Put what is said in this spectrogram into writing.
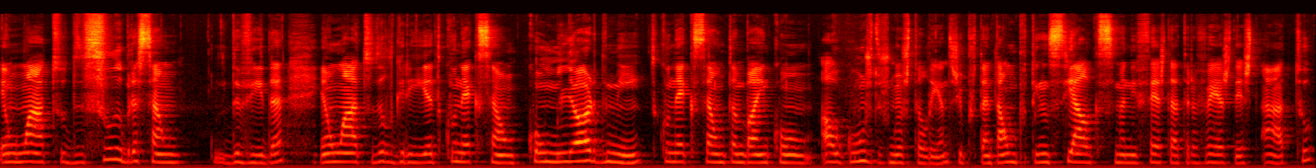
é um ato de celebração de vida, é um ato de alegria, de conexão com o melhor de mim, de conexão também com alguns dos meus talentos e, portanto, há um potencial que se manifesta através deste ato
